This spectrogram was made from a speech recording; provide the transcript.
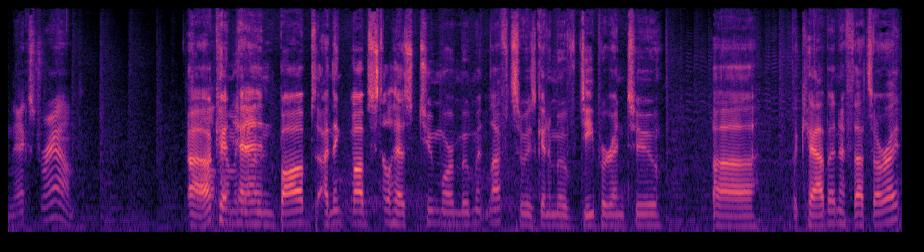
next round. Uh, okay, and Bob's. I think Bob still has two more movement left, so he's going to move deeper into uh, the cabin, if that's all right.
